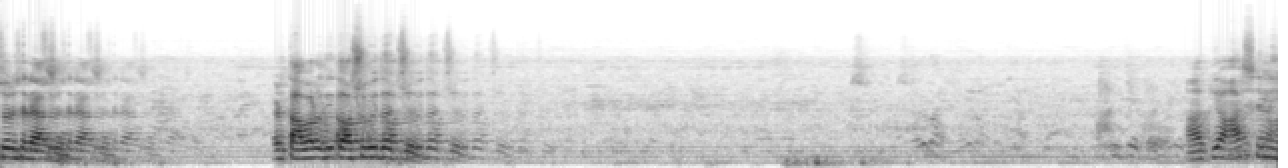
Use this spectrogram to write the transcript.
সরে সরে আসেন। একটু তাবারও দিতে অসুবিধা হচ্ছে। আর কি আসেনি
